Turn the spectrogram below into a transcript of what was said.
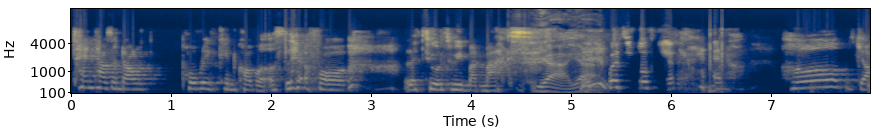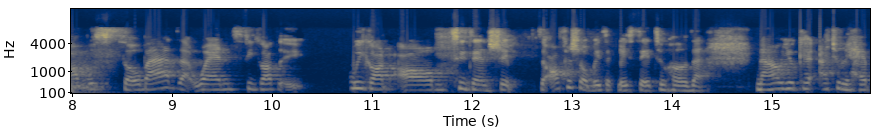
Ten thousand dollars probably can cover us like for like two or three month max. Yeah. Yeah. she moved here, and her job was so bad that when she got the, we got um citizenship, the official basically said to her that now you can actually have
